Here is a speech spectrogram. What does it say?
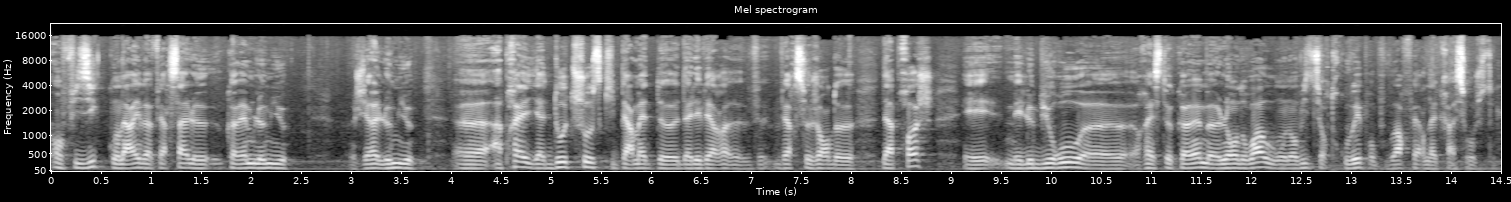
en physique qu'on arrive à faire ça le, quand même le mieux. Je dirais le mieux. après, il y a d'autres choses qui permettent d'aller vers, vers ce genre d'approche, mais le bureau reste quand même l'endroit où on a envie de se retrouver pour pouvoir faire de la création, justement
